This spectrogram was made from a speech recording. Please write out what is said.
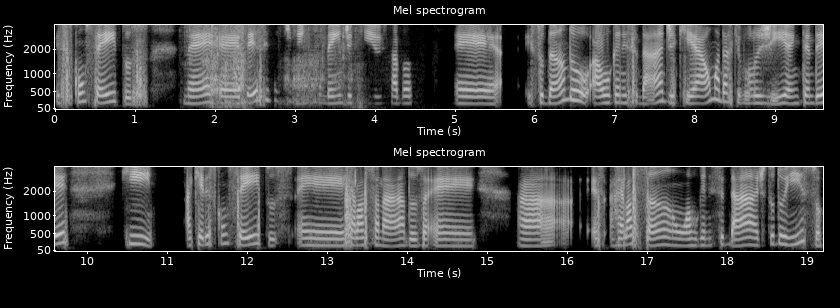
esses conceitos, né, é, ter esse entendimento também de que eu estava é, estudando a organicidade, que é a alma da arquivologia, entender que aqueles conceitos é, relacionados é, à, à, relação, à organicidade, tudo isso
